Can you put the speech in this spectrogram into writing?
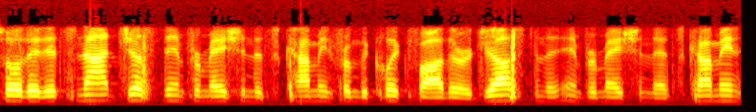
so that it's not just the information that's coming from the ClickFather or just the information that's coming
